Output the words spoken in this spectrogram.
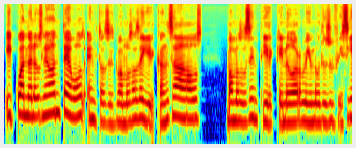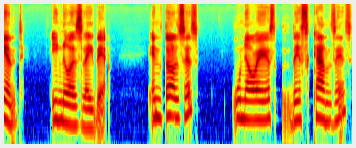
Y cuando nos levantemos, entonces vamos a seguir cansados, vamos a sentir que no dormimos lo suficiente. Y no es la idea. Entonces, una vez descanses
